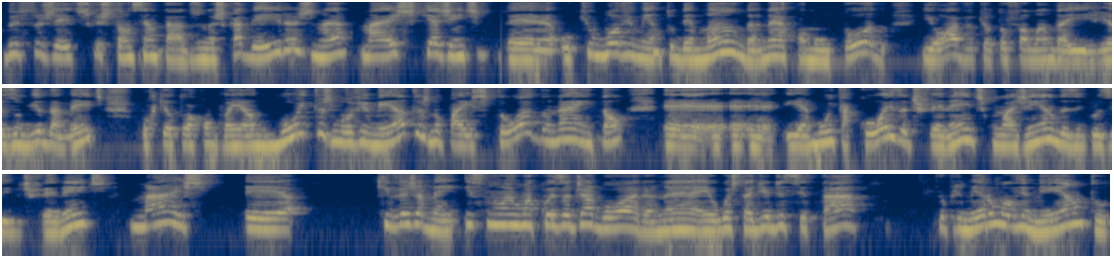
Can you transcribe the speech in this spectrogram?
dos sujeitos que estão sentados nas cadeiras, né? Mas que a gente, é, o que o movimento demanda, né, como um todo, e óbvio que eu estou falando aí resumidamente, porque eu estou acompanhando muitos movimentos no país todo, né? Então, é, é, é, e é muita coisa diferente, com agendas, inclusive, diferentes, mas é, que veja bem, isso não é uma coisa de agora, né? Eu gostaria de citar que o primeiro movimento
